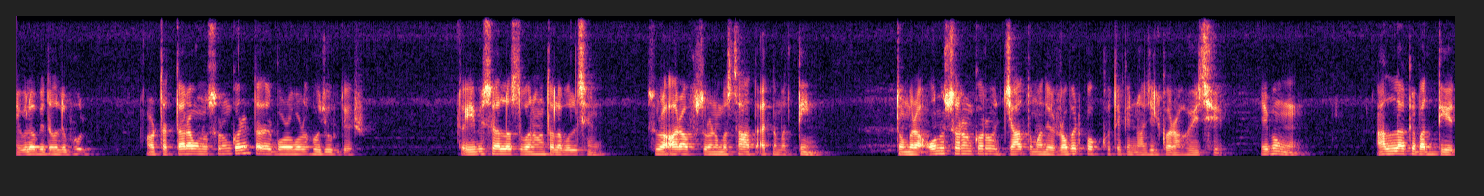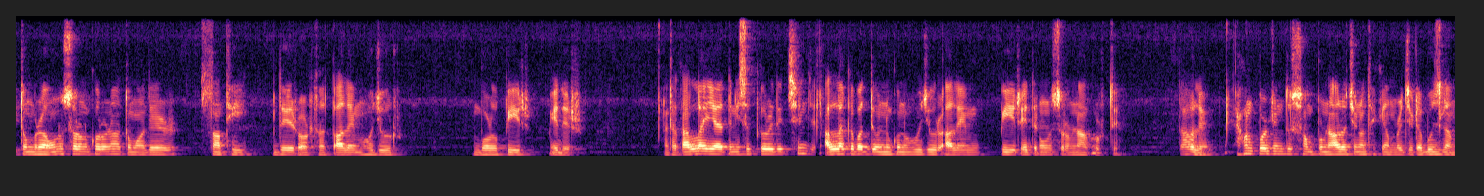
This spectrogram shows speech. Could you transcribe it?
এগুলো কি তাহলে ভুল? অর্থাৎ তারা অনুসরণ করে তাদের বড় বড় হুজুরদের। তো এই বিষয়ে আল্লাহ সুবাহতাল্লাহ বলছেন, সুরা আরফ, সুরা নম্বর সাত, আয়াত নম্বর তিন, তোমরা অনুসরণ করো যা তোমাদের রবের পক্ষ থেকে নাজিল করা হয়েছে এবং আল্লাহকে বাদ দিয়ে তোমরা অনুসরণ করো না তোমাদের সাথীদের, অর্থাৎ আলেম, হুজুর, বড় পীর, এদের। অর্থাৎ আল্লাহ ইয়াতে নিষেধ করে দিচ্ছেন যে আল্লাহকে বাদ দিয়ে অন্য কোনো হুজুর, আলেম, পীর এদের অনুসরণ না করতে। তাহলে এখন পর্যন্ত সম্পূর্ণ আলোচনা থেকে আমরা যেটা বুঝলাম,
